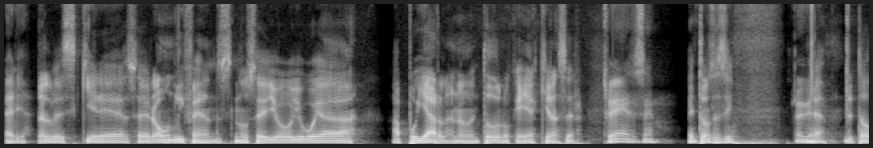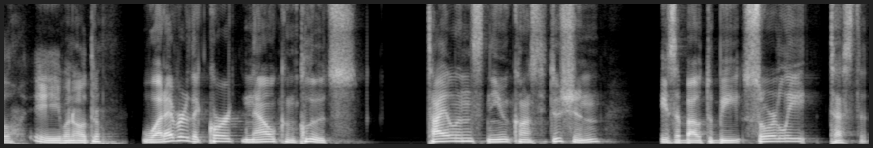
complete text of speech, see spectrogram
aérea. Tal vez quiere hacer OnlyFans. No sé, yo, yo voy a apoyarla, ¿no? En todo lo que ella quiera hacer. Sí, sí, sí. Entonces sí, Muy bien. ya, de todo. Y bueno, otro. Whatever the court now concludes, Thailand's new constitution is about to be sorely tested.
